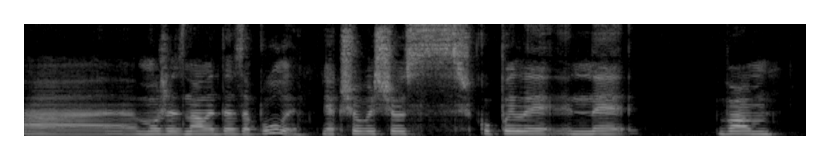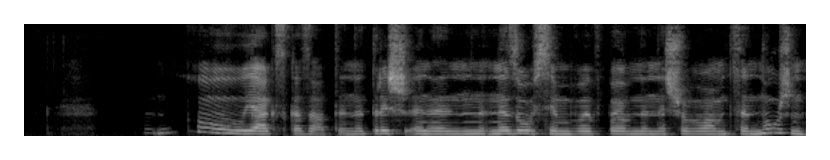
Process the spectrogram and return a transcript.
А, може, знали, де забули. Якщо ви щось купили не вам, ну, як сказати, не, триш, не, зовсім ви впевнені, що вам це нужно,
